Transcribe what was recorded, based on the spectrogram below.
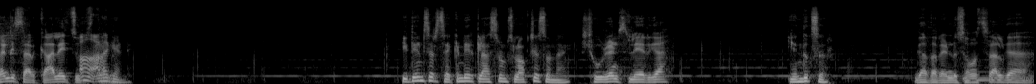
రండి సార్ కాలేజ్ అలాగే అండి. ఇదేంటి sir second year class rooms lock చేసి ఉన్నాయి? స్టూడెంట్స్ లేరుగా. ఎందుకు సార్? గత రెండు సంవత్సరాలుగా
